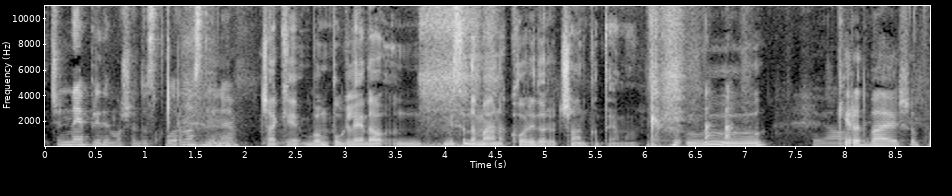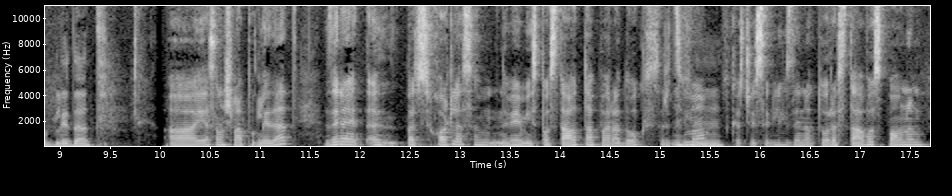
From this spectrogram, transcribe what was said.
če ne pridemo še do spornosti, ne, Čakaj, bom pogledal, mislim, da imajo na koridorju članek o tem. Uh, ja. kjer odvajaš pogledat? Uh, jaz sem šla pogledat. Zdaj, ne, eh, pač hotela sem vem, izpostaviti ta paradoks. Recimo, uh Mhm. -huh. Če se glih zdaj na to razstavo spomnim,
